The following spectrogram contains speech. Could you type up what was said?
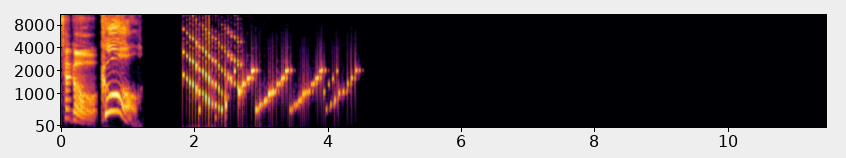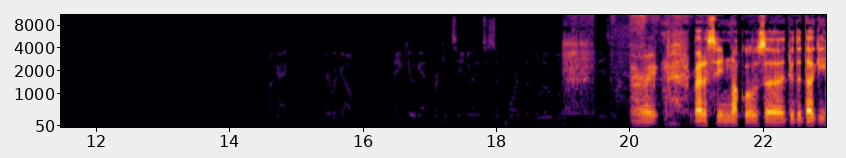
to go. Cool! Okay, here we go. Thank you again for continuing to support the Blue Blur. It is my All right, better see Knuckles uh, do the Dougie.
